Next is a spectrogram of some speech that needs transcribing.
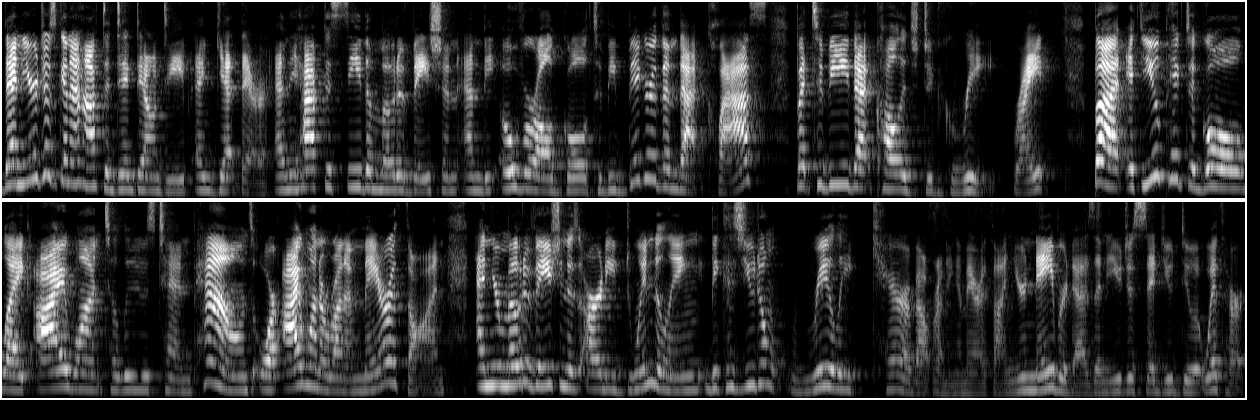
then you're just going to have to dig down deep and get there. And you have to see the motivation and the overall goal to be bigger than that class, but to be that college degree, right? But if you picked a goal like, I want to lose 10 pounds or I want to run a marathon, and your motivation is already dwindling because you don't really care about running a marathon, your neighbor does, and you just said you'd do it with her,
